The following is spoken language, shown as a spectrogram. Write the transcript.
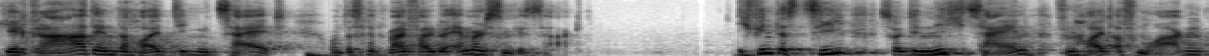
gerade in der heutigen Zeit. Und das hat Ralph Waldo Emerson gesagt. Ich finde, das Ziel sollte nicht sein, von heute auf morgen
